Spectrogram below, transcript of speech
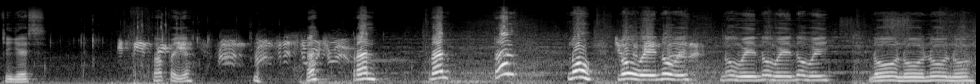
Oke guys. Itu apa ya? Hah? Run! Run! Run! No! No way, no way. No way, no way, no way. No, no, no, no.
